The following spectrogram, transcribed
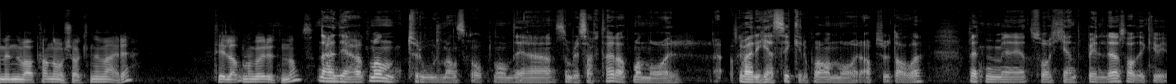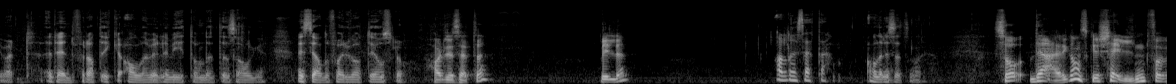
men hva kan årsakene være? til at man går utenlands? Nei, Det er at man tror man skal oppnå det som blir sagt her, at man når skal være helt sikre på at han når absolutt alle. Men med et så kjent bilde så hadde ikke vi vært redd for at ikke alle ville vite om dette salget hvis det hadde foregått i Oslo. Har dere sett det? Bildet? Aldri sett det. Aldri sett det, nei. Så det er ganske sjeldent, for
